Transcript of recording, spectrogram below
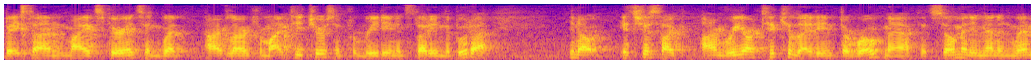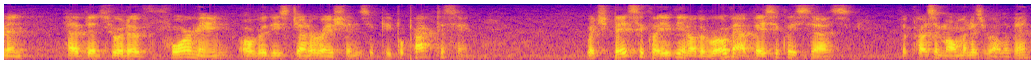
based on my experience and what I've learned from my teachers and from reading and studying the Buddha, you know, it's just like I'm re-articulating the roadmap that so many men and women have been sort of forming over these generations of people practicing. Which basically, you know, the roadmap basically says the present moment is relevant.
